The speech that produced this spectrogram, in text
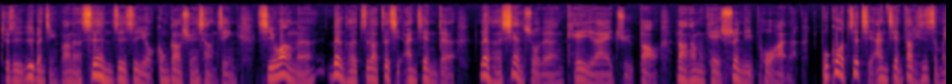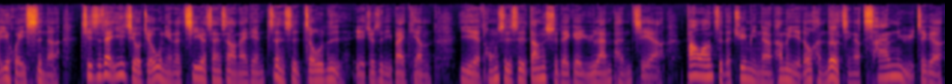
就是日本警方呢，甚至是有公告悬赏金，希望呢，任何知道这起案件的。任何线索的人可以来举报，让他们可以顺利破案了。不过，这起案件到底是怎么一回事呢？其实，在一九九五年的七月三十号那一天，正是周日，也就是礼拜天，也同时是当时的一个盂兰盆节啊。八王子的居民呢，他们也都很热情的参与这个。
